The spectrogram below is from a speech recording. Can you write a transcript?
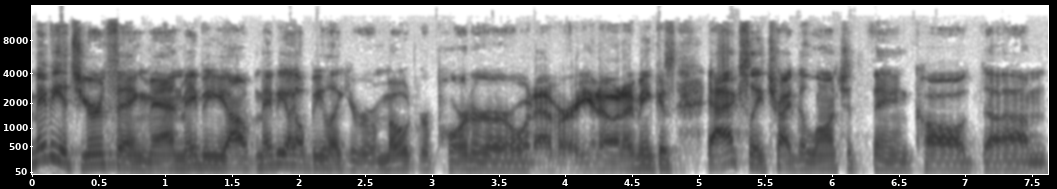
maybe it's your thing, man. Maybe I'll maybe I'll be like your remote reporter or whatever. You know what I mean? Because I actually tried to launch a thing called. Um,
